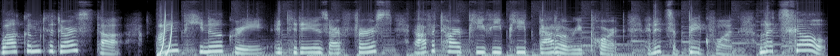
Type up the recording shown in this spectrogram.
Welcome to Dorsta. I'm Pinogri, and today is our first Avatar PvP battle report, and it's a big one. Let's go!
